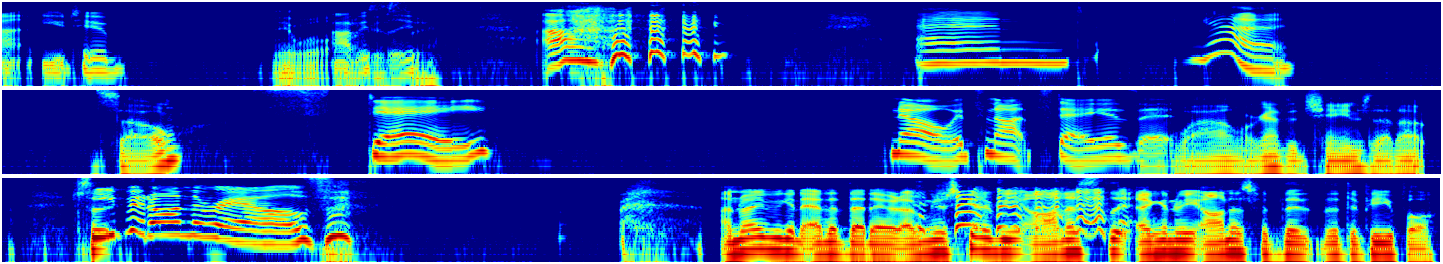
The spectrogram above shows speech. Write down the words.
Uh, YouTube. It will Obviously. obviously. Uh, and yeah, So, stay. No, it's not stay, is it? wow, we're to have to change that up. So, Keep it on the rails. I'm not even to edit that out. I'm just to be honestly, I'm to be honest with the with the people.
